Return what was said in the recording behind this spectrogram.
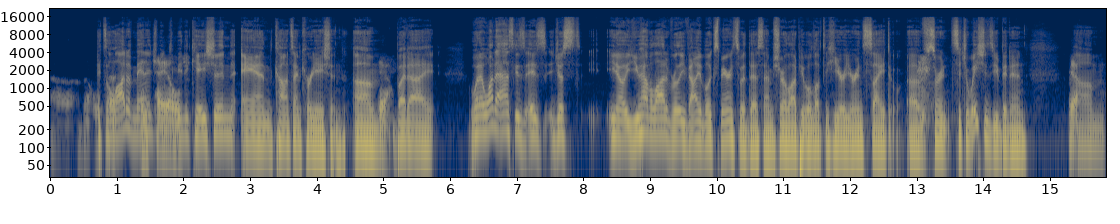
Uh, it's a lot of management, entails. communication, and content creation. Um, Yeah. But I, what I want to ask is, is just, you know, you have a lot of really valuable experience with this. I'm sure a lot of people love to hear your insight of certain situations you've been in. Yeah. Um,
